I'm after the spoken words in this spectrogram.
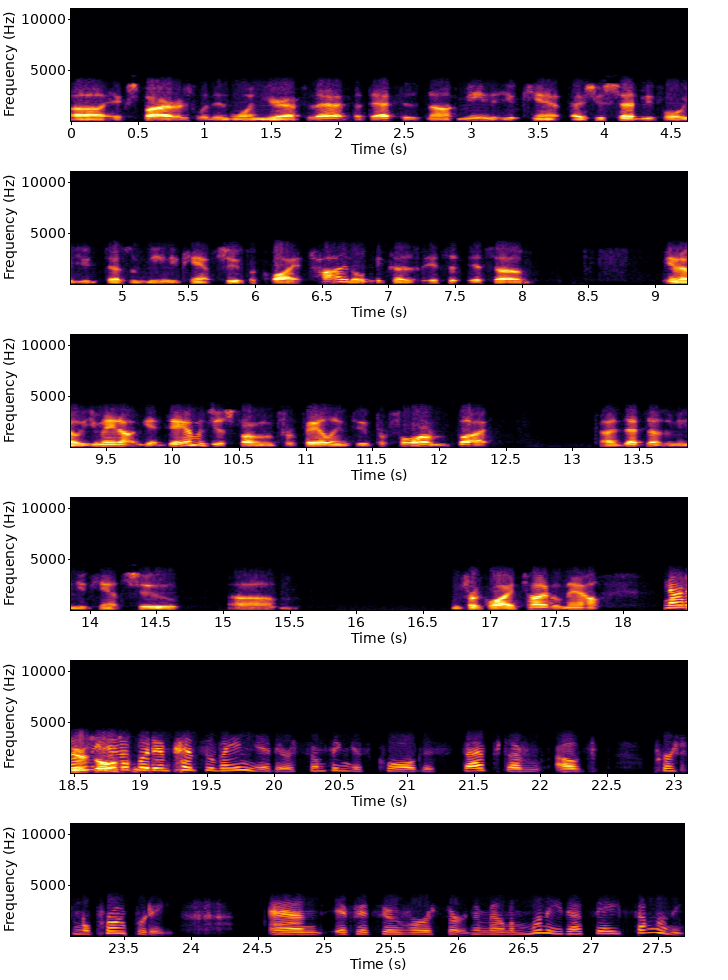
uh, expires within one year after that. But that does not mean that you can't, as you said before, you doesn't mean you can't sue for quiet title because it's a it's a you know, you may not get damages from them for failing to perform, but uh, that doesn't mean you can't sue um, for quiet title. Now, Not There's only also- that, but in Pennsylvania, there's something that's called as theft of of personal property, and if it's over a certain amount of money, that's a felony.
